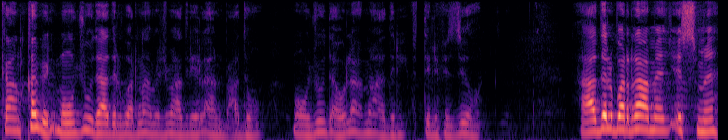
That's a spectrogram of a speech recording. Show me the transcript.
كان قبل موجود هذا البرنامج ما أدري الآن بعده موجود أو لا ما أدري في التلفزيون. هذا البرنامج اسمه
